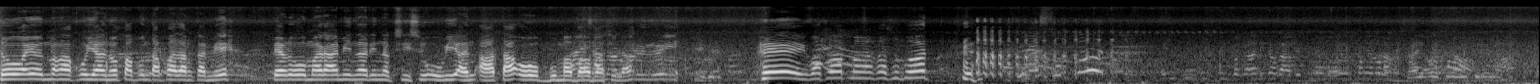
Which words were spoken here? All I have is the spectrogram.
So ayun mga kuya, no, papunta pa lang kami. Pero marami na rin nagsisuuwian ata o bumababa sila. Hey, what's up mga kasubot?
